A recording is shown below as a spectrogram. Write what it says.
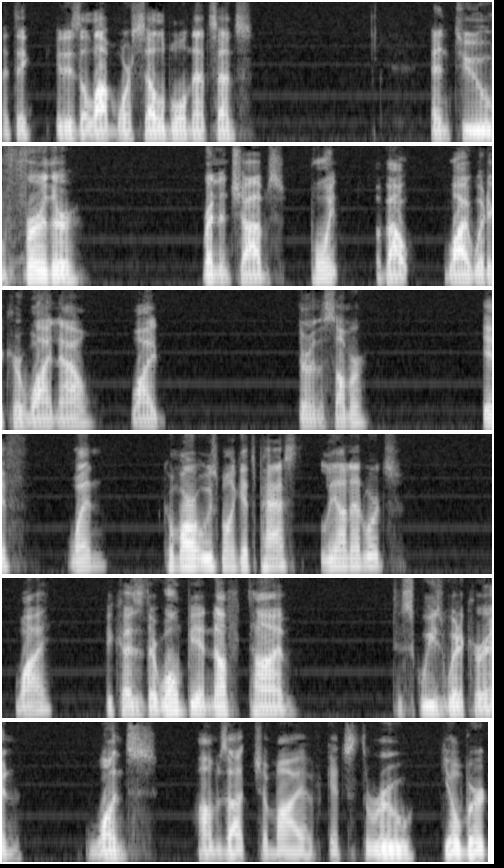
I think it is a lot more sellable in that sense. And to further Brendan Schaub's point about why Whitaker, why now, why during the summer, if, when Kamaru Usman gets past Leon Edwards, why? Because there won't be enough time to squeeze Whitaker in once Hamzat Chimaev gets through Gilbert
